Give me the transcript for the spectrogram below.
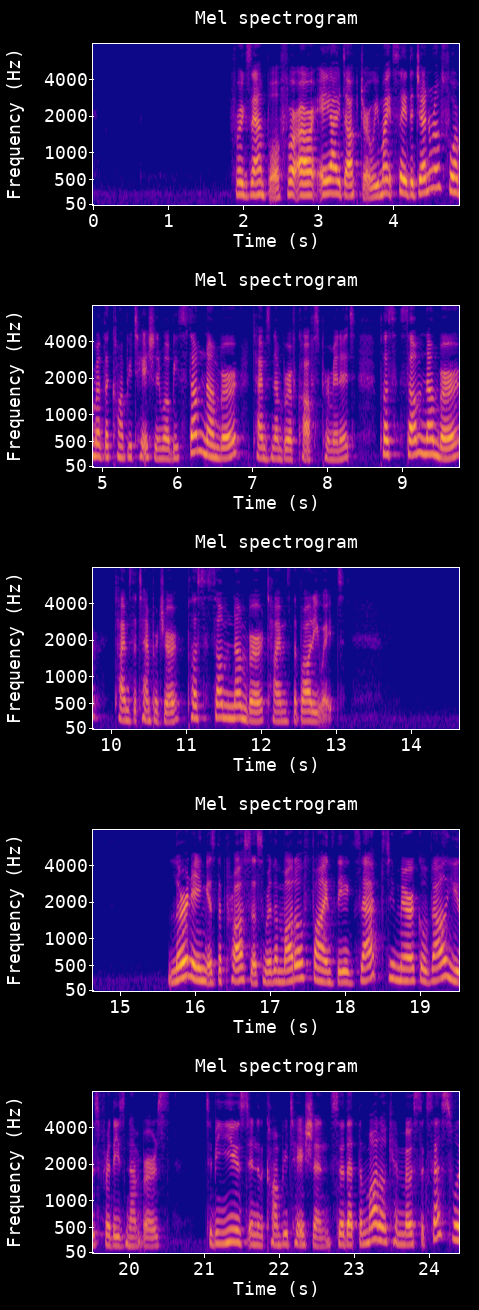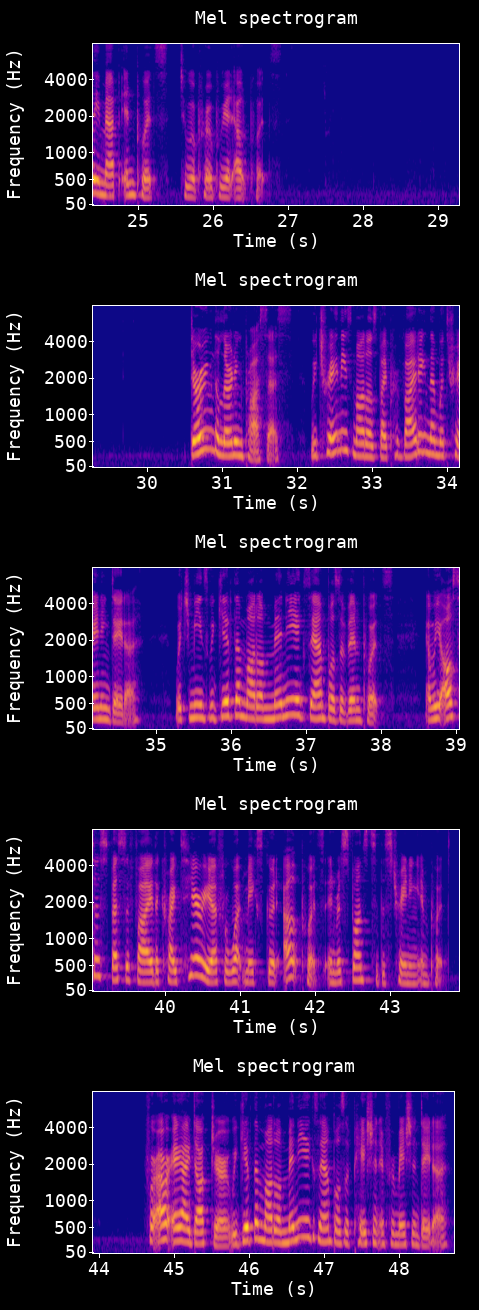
For example, for our AI doctor, we might say the general form of the computation will be some number times number of coughs per minute, plus some number times the temperature, plus some number times the body weight. Learning is the process where the model finds the exact numerical values for these numbers to be used in the computation so that the model can most successfully map inputs to appropriate outputs. During the learning process, we train these models by providing them with training data, which means we give the model many examples of inputs, and we also specify the criteria for what makes good outputs in response to this training input. For our AI doctor, we give the model many examples of patient information data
